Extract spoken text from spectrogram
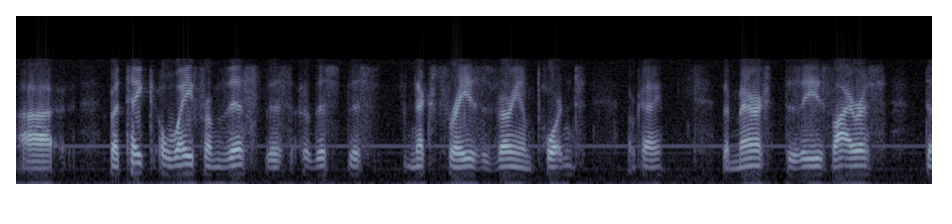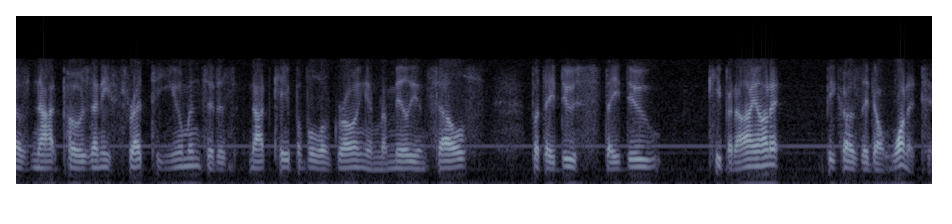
Uh, but take away from this this uh, this this next phrase is very important. Okay, the Marek's disease virus does not pose any threat to humans. It is not capable of growing in mammalian cells, but they do they do keep an eye on it because they don't want it to.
